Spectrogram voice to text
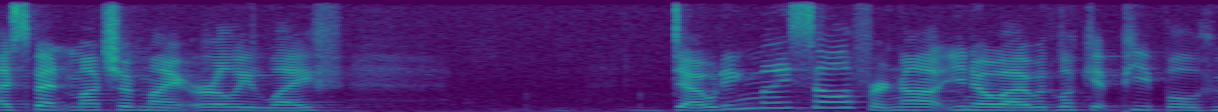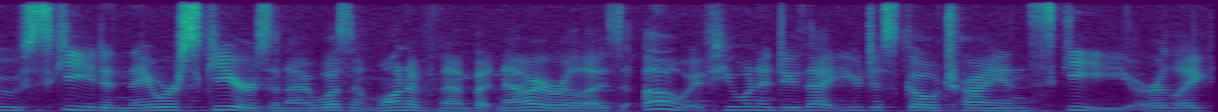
I spent much of my early life doubting myself or not you know i would look at people who skied and they were skiers and i wasn't one of them but now i realize oh if you want to do that you just go try and ski or like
